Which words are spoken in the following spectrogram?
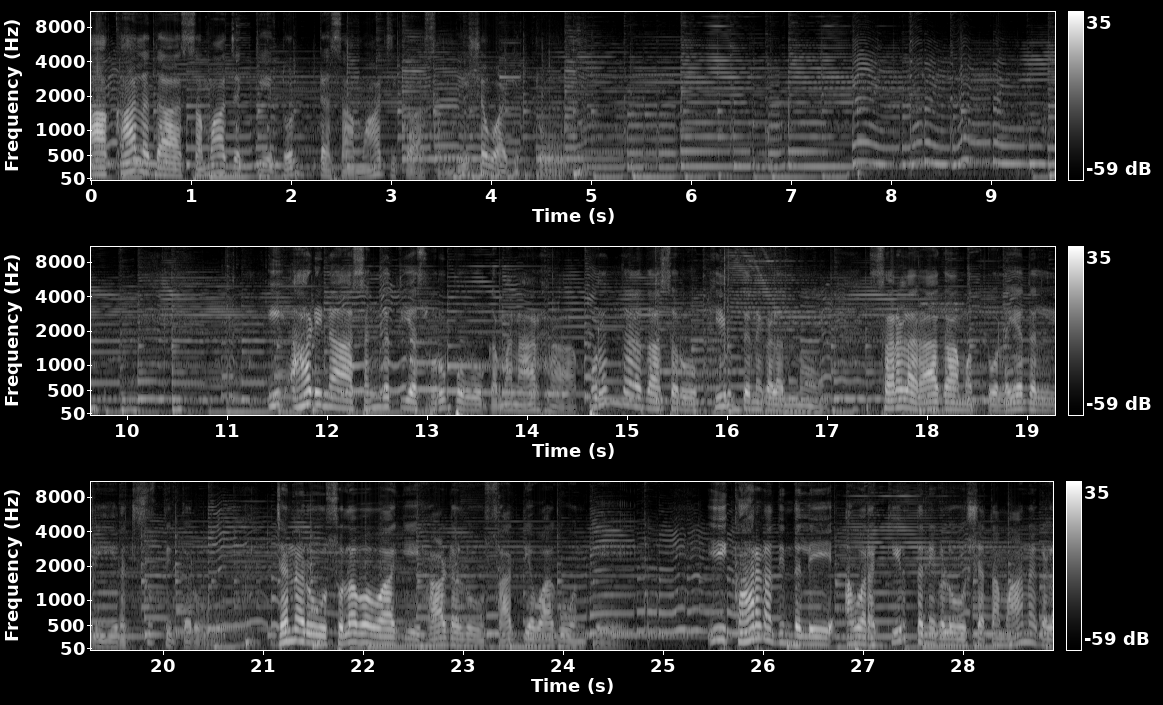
ಆ ಕಾಲದ ಸಮಾಜಕ್ಕೆ ದೊಡ್ಡ ಸಾಮಾಜಿಕ ಸಂದೇಶವಾಗಿತ್ತು. ಈ ಹಾಡಿನ ಸಂಗತಿಯ ಸ್ವರೂಪವು ಗಮನಾರ್ಹ. ಪುರಂದರದಾಸರು ಕೀರ್ತನೆಗಳನ್ನು ಸರಳ ರಾಗ ಮತ್ತು ಲಯದಲ್ಲಿ ರಚಿಸುತ್ತಿದ್ದರು. ಜನರು ಸುಲಭವಾಗಿ ಹಾಡಲು ಸಾಧ್ಯವಾಗುವಂತೆ. ಈ ಕಾರಣದಿಂದಲೇ ಅವರ ಕೀರ್ತನೆಗಳು ಶತಮಾನಗಳ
